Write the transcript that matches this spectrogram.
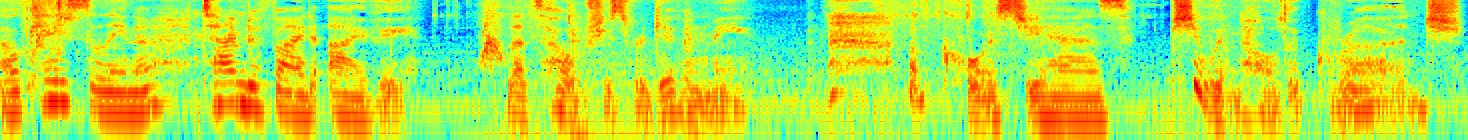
Okay, Selina, time to find Ivy. Let's hope she's forgiven me. Course she has. She wouldn't hold a grudge.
